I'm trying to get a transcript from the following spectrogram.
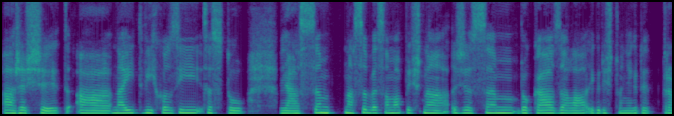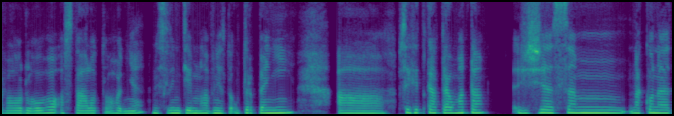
a řešit a najít výchozí cestu já jsem na sebe sama pyšná, že jsem dokázala, i když to někdy trvalo dlouho a stálo to hodně, myslím tím hlavně to utrpení a psychická traumata, že jsem nakonec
